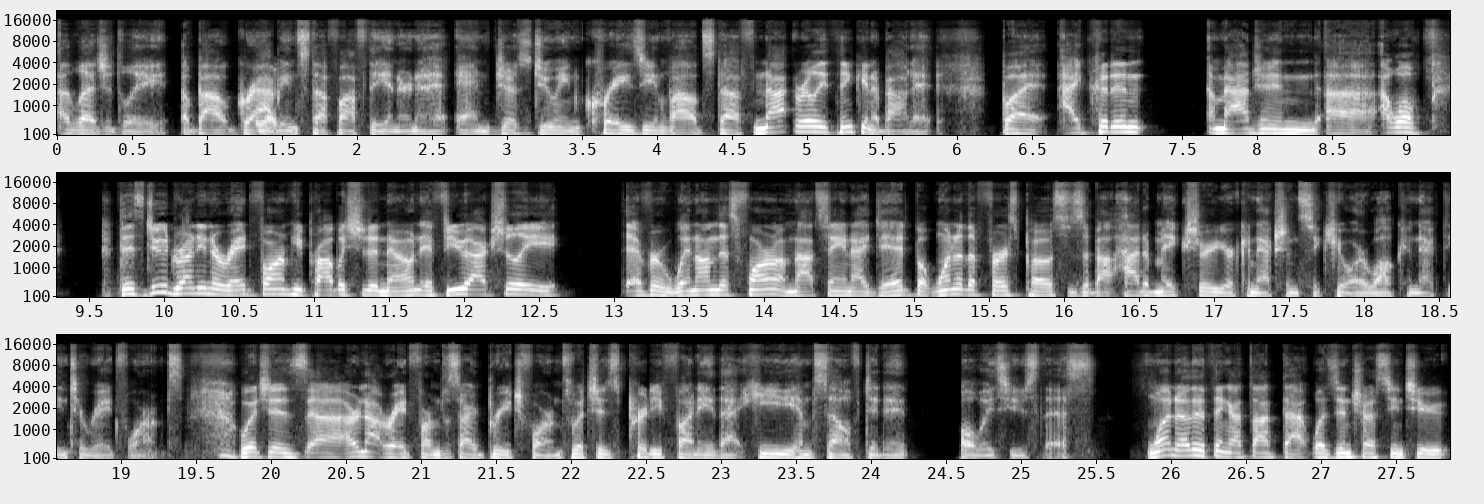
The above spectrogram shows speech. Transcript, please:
allegedly about grabbing stuff off the internet and just doing crazy and wild stuff, not really thinking about it. But I couldn't imagine, uh, well, this dude running a raid farm, he probably should have known. If you actually ever went on this forum. I'm not saying I did, but one of the first posts is about how to make sure your connection's secure while connecting to RaidForums, which is, uh, or not RaidForums, sorry, BreachForums, which is pretty funny that he himself didn't always use this. One other thing I thought that was interesting to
